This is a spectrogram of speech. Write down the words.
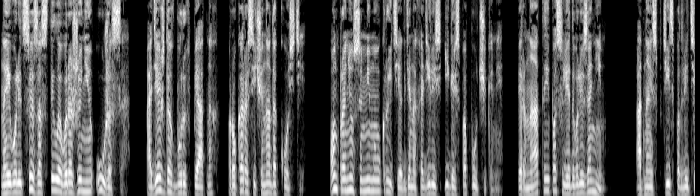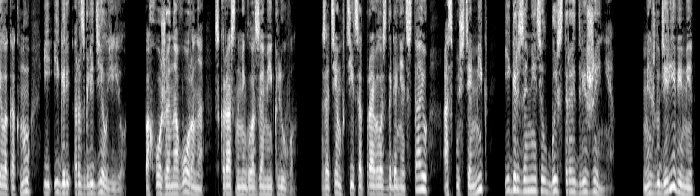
на его лице застыло выражение ужаса. Одежда в бурых пятнах, рука рассечена до кости. Он пронесся мимо укрытия, где находились Игорь с попутчиками. Пернатые последовали за ним. Одна из птиц подлетела к окну, и Игорь разглядел ее, похожая на ворона с красными глазами и клювом. Затем птица отправилась догонять стаю, а спустя миг Игорь заметил быстрое движение. Между деревьями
